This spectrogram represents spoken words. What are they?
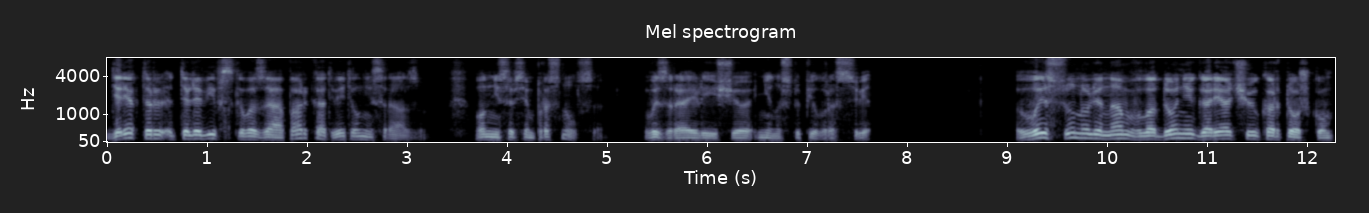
Директор Тель-Авивского зоопарка ответил не сразу. Он не совсем проснулся в Израиле еще не наступил рассвет. — Вы сунули нам в ладони горячую картошку,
